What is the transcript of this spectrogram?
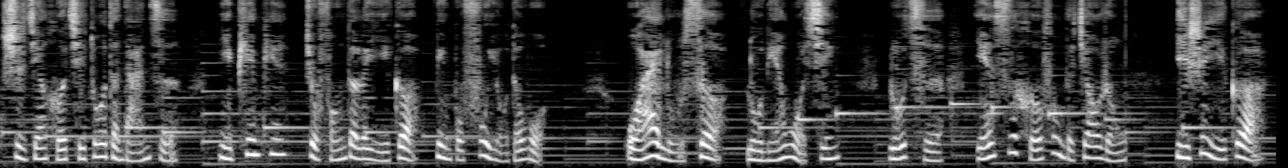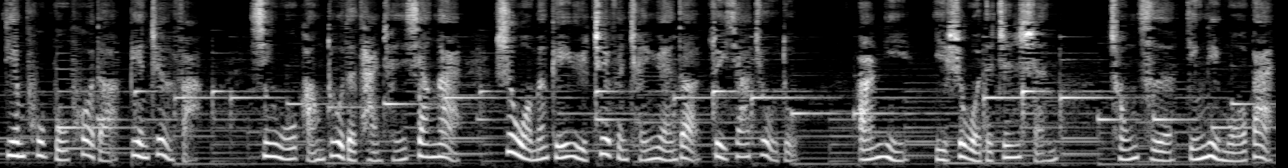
世间何其多的男子，你偏偏就逢得了一个并不富有的我。我爱鲁色，鲁连我心，如此严丝合缝的交融，已是一个颠扑不破的辩证法。心无旁骛的坦诚相爱，是我们给予这份尘缘的最佳救度。而你已是我的真神，从此顶礼膜拜。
